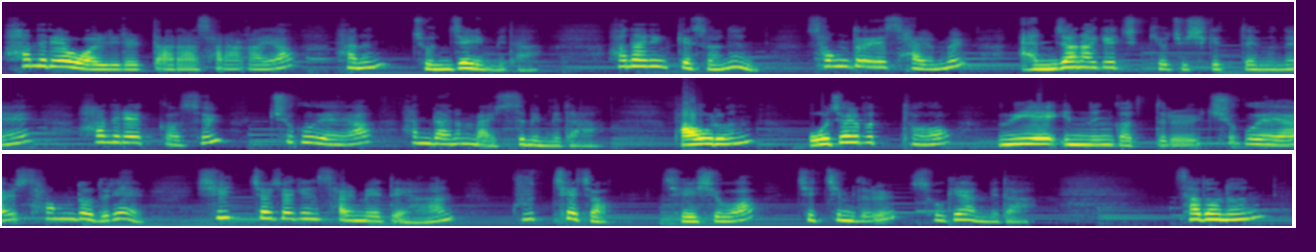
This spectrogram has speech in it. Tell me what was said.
하늘의 원리를 따라 살아가야 하는 존재입니다. 하나님께서는 성도의 삶을 안전하게 지켜주시기 때문에 하늘의 것을 추구해야 한다는 말씀입니다. 바울은 5절부터 위에 있는 것들을 추구해야 할 성도들의 실제적인 삶에 대한 구체적 제시와 지침들을 소개합니다. 사도는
